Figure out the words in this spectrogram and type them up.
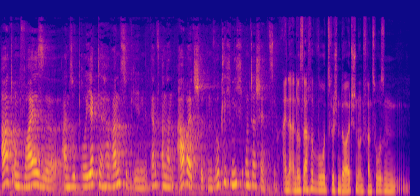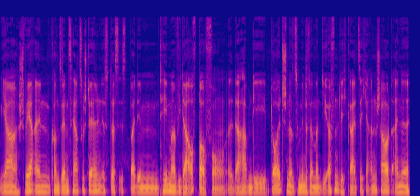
Art und Weise, an so Projekte heranzugehen, mit ganz anderen Arbeitsschritten, wirklich nicht unterschätzen. Eine andere Sache, wo zwischen Deutschen und Franzosen ja schwer ein Konsens herzustellen ist, das ist bei dem Thema Wiederaufbaufonds. Da haben die Deutschen, also zumindest wenn man die Öffentlichkeit sich anschaut, eine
